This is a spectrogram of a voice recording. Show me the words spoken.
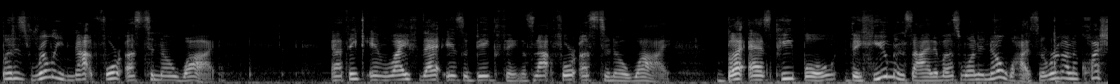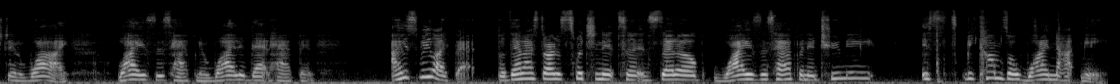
but it's really not for us to know why. And I think in life, that is a big thing. It's not for us to know why. But as people, the human side of us want to know why. So we're going to question why. Why is this happening? Why did that happen? I used to be like that. But then I started switching it to instead of why is this happening to me, it becomes a why not me.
